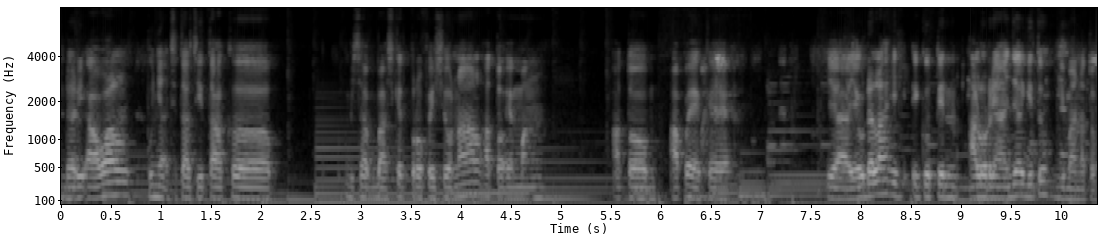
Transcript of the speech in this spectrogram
dari awal punya cita-cita ke bisa basket profesional atau emang atau apa ya kayak ya ya udahlah ik- ikutin alurnya aja gitu gimana tuh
